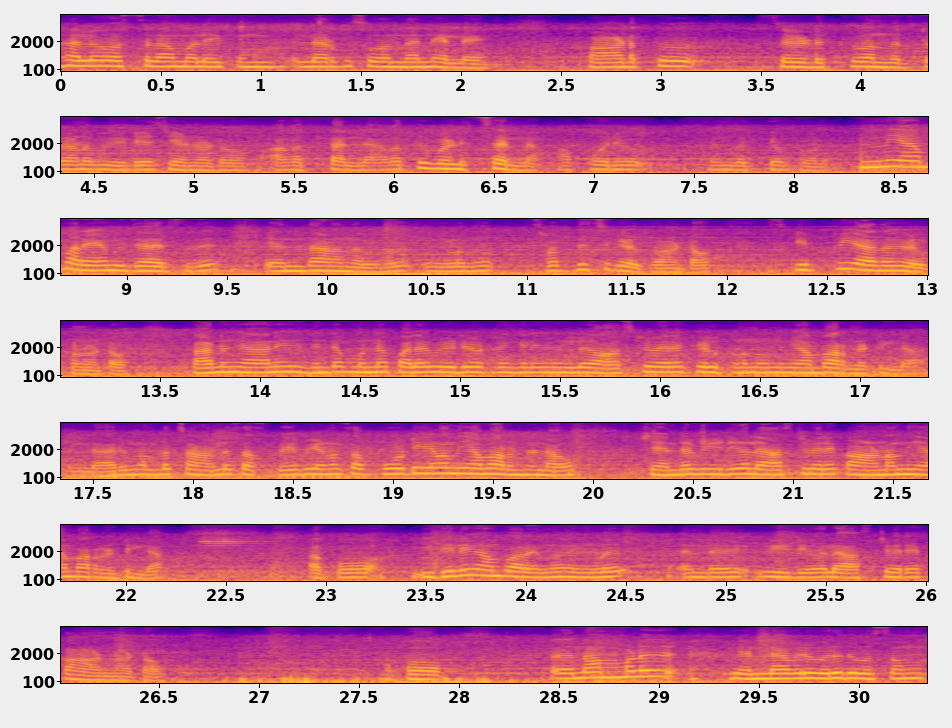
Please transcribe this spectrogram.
Hello അസ്സാം വലൈക്കും എല്ലാവർക്കും സുഖം തന്നെയല്ലേ? പാടത്ത് സൈഡക്ക് വന്നിട്ടാണ് വീഡിയോ ചെയ്യണം കേട്ടോ അകത്തല്ല അകത്ത് വെളിച്ചല്ല. അപ്പോൾ ഒരു എന്തൊക്കെയോ പോലെ. ഇന്ന് ഞാൻ പറയാൻ വിചാരിച്ചത് എന്താണെന്നുള്ളത് നിങ്ങളൊന്ന് ശ്രദ്ധിച്ച് കേൾക്കണം കേട്ടോ സ്കിപ്പ് ചെയ്യാതെ കേൾക്കണം കേട്ടോ കാരണം ഞാൻ ഇതിന്റെ മുന്നേ പല വീഡിയോ ഇട്ടെങ്കിലും ലാസ്റ്റ് വരെ കേൾക്കണമെന്നൊന്നും ഞാൻ പറഞ്ഞിട്ടില്ല. എല്ലാവരും നമ്മുടെ ചാനൽ സബ്സ്ക്രൈബ് ചെയ്യണം സപ്പോർട്ട് ചെയ്യണം എന്ന് ഞാൻ പറഞ്ഞിട്ടുണ്ടാവും. പക്ഷേ എന്റെ വീഡിയോ ലാസ്റ്റ് വരെ കാണണമെന്ന് ഞാൻ പറഞ്ഞിട്ടില്ല. അപ്പോൾ ഇതിൽ ഞാൻ പറയുന്നത് നിങ്ങൾ എന്റെ വീഡിയോ ലാസ്റ്റ് വരെ കാണണം കേട്ടോ അപ്പോൾ നമ്മൾ എല്ലാവരും ഒരു ദിവസം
